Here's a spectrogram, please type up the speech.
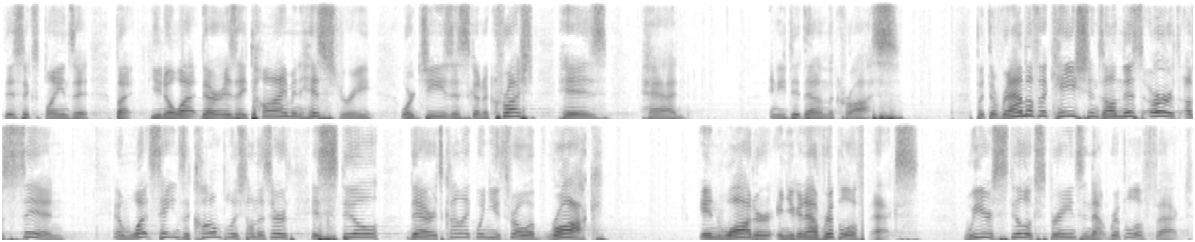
this explains it. But you know what? There is a time in history where Jesus is going to crush his head. And he did that on the cross. But the ramifications on this earth of sin and what Satan's accomplished on this earth is still there. It's kind of like when you throw a rock in water and you're going to have ripple effects. We are still experiencing that ripple effect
